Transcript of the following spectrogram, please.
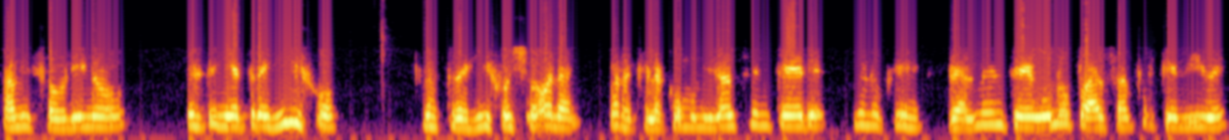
a mi sobrino, él tenía tres hijos, los tres hijos lloran para que la comunidad se entere de lo que realmente uno pasa porque vive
